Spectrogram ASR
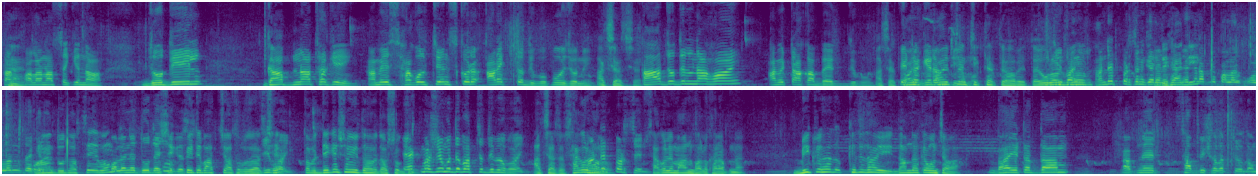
তার হ্যাঁ। পালান আছে কি না যদি গাব না থাকে আমি ছাগল চেঞ্জ করে আরেকটা দিব প্রয়োজনে। আচ্ছা আচ্ছা। তা যদি না হয় আমি টাকা ব্যাক দেব। আচ্ছা এটা গ্যারান্টি ঠিক থাকতে হবে। তাই ওলন 100% গ্যারান্টি দেখা আপনি পালন দেখেন। অনেক দুধ আছে এবং পালনে দুধ এসে গেছে। পেটে বাচ্চা আছে বোঝা যাচ্ছে। তবে দেখে শুনে নিতে হবে দর্শক এক মাসের মধ্যে বাচ্চা দিবে ভাই। আচ্ছা আচ্ছা ছাগল ভালো। 100% ছাগলের মান ভালো খারাপ না। বিক্রি খেতে ভাই দাম দর কেমন চাওয়া? ভাই এটার দাম আপনার ছাব্বিশ হাজার টাকা দাম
